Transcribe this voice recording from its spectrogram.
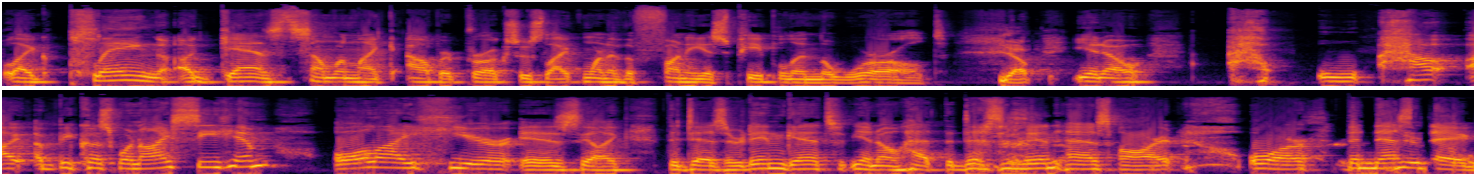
like playing against someone like Albert Brooks, who's like one of the funniest people in the world. Yep. You know, how, how I, because when I see him, all I hear is like the desert inn gets, you know, had the desert inn has heart or the nest egg,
